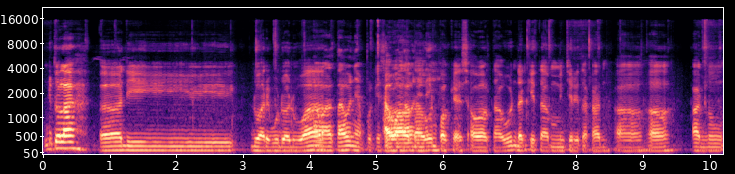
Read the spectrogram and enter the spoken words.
gitulah eh, di 2022 awal tahun ya podcast awal ini. tahun podcast awal tahun dan kita menceritakan hal-hal anu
